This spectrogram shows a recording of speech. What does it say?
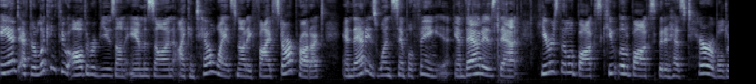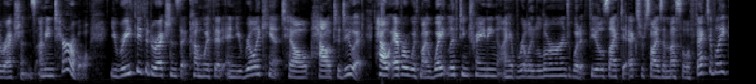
And after looking through all the reviews on Amazon, I can tell why it's not a five star product. And that is one simple thing, and that is that Here's the little box, cute little box, but it has terrible directions. I mean, terrible. You read through the directions that come with it and you really can't tell how to do it. However, with my weightlifting training, I have really learned what it feels like to exercise a muscle effectively,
